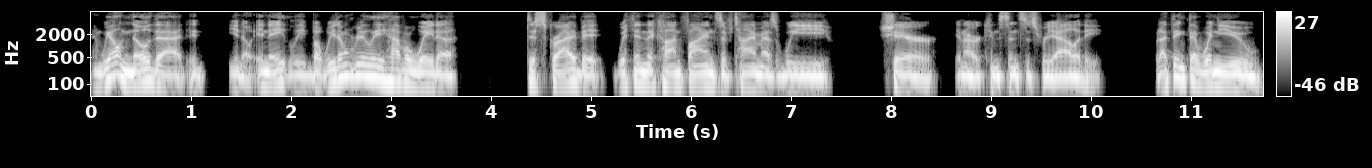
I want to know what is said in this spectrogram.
And we all know that it, you know, innately, but we don't really have a way to describe it within the confines of time as we share in our consensus reality. But I think that when you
